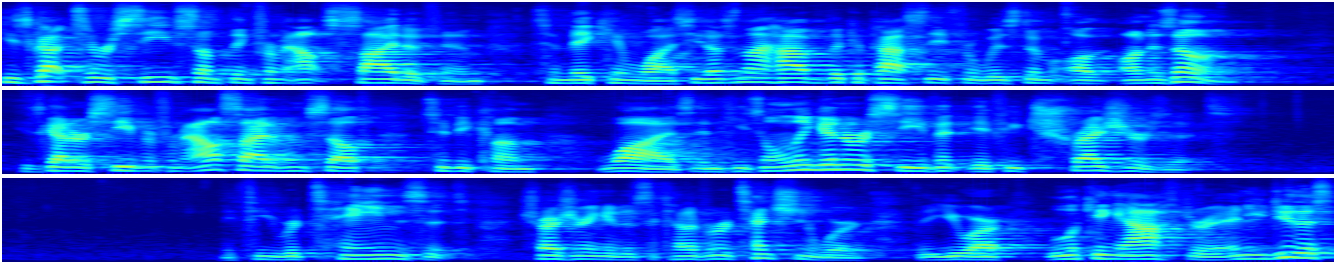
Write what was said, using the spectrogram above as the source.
He's got to receive something from outside of him to make him wise. He does not have the capacity for wisdom on his own. He's got to receive it from outside of himself to become wise. And he's only going to receive it if he treasures it, if he retains it. Treasuring it is a kind of a retention word that you are looking after it. And you do this,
